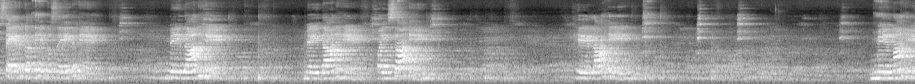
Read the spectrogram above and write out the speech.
सैर करते हैं तो सैर है मैदान है मैदान है पैसा है खेला है मेला है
